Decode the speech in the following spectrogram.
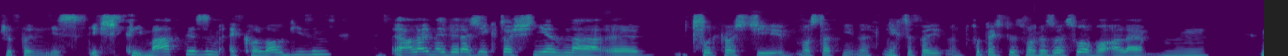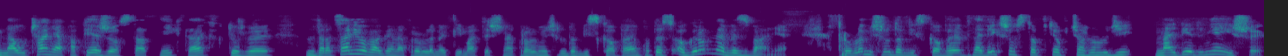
że to jest jakiś klimatyzm, ekologizm, ale najwyraźniej ktoś nie zna twórczości ostatnich, no, nie chcę powiedzieć, no, twórczość to jest może złe słowo, ale mm, nauczania papieży ostatnich, tak, którzy zwracali uwagę na problemy klimatyczne, na problemy środowiskowe, bo to jest ogromne wyzwanie. Problemy środowiskowe w największym stopniu obciążą ludzi najbiedniejszych.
